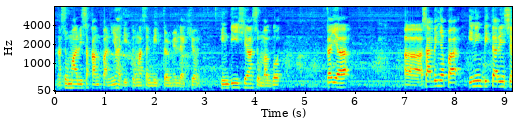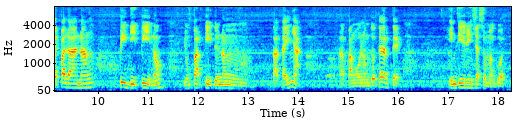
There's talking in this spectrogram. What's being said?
na sumali sa kampanya dito nga sa midterm election. Hindi siya sumagot. Kaya ah, sabi niya pa inimbita rin siya pala ng PDP no? Yung partido ng tatay niya ah, Pangulong Duterte. Hindi rin siya sumagot?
